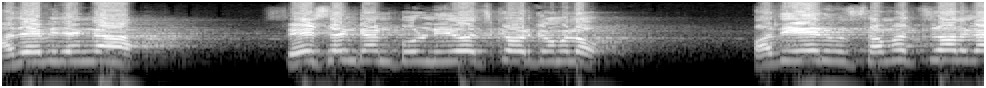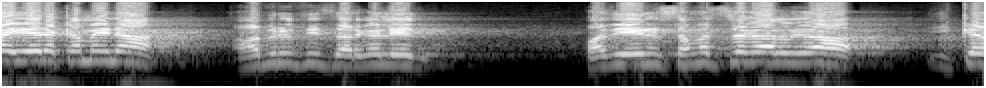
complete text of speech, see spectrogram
అదేవిధంగా స్టేషన్ కన్పూర్ నియోజకవర్గంలో పదిహేను సంవత్సరాలుగా ఏ రకమైన అభివృద్ధి జరగలేదు. పదిహేను సంవత్సరాలుగా ఇక్కడ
